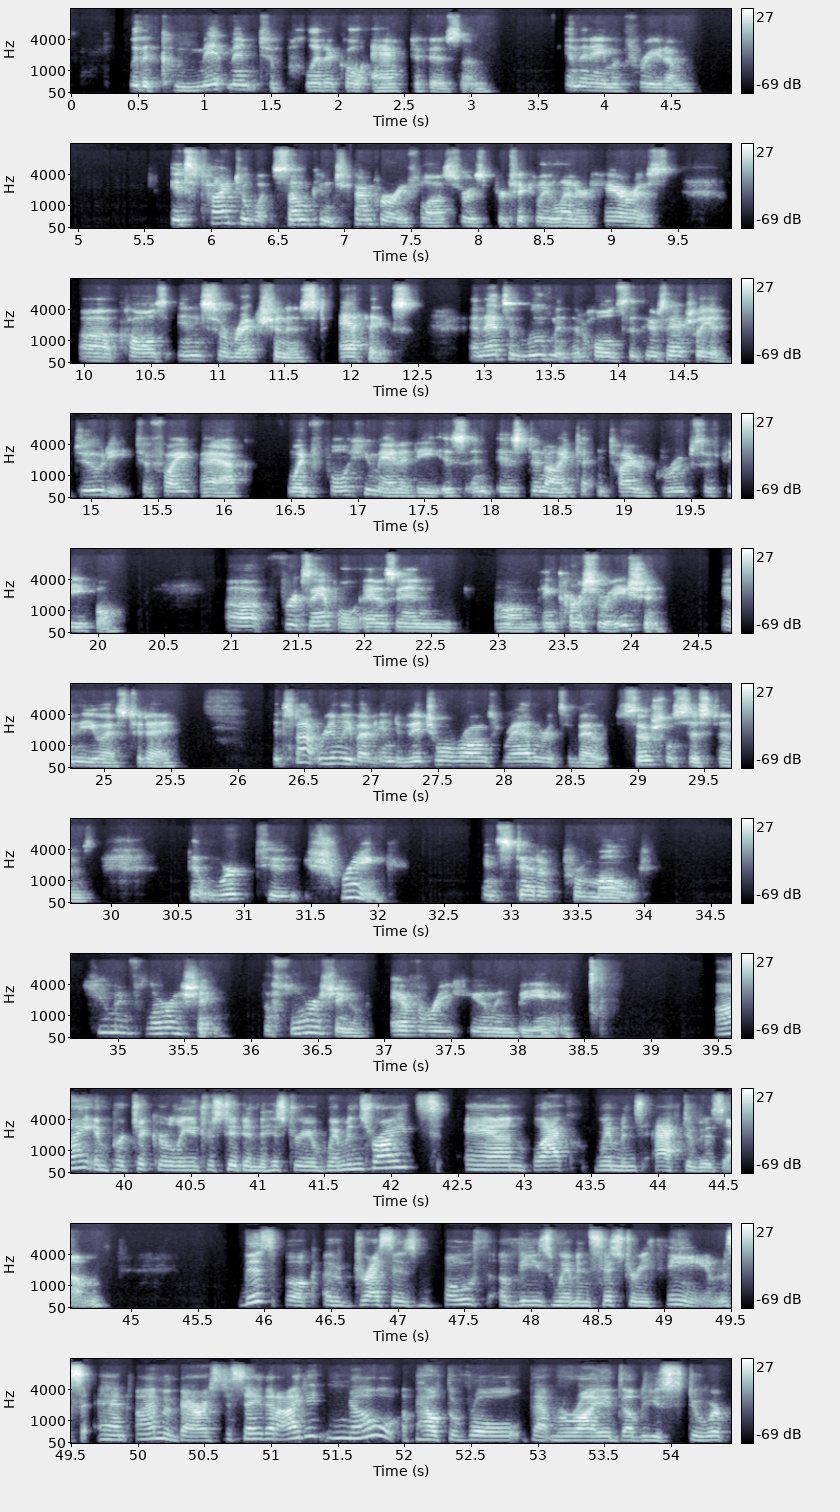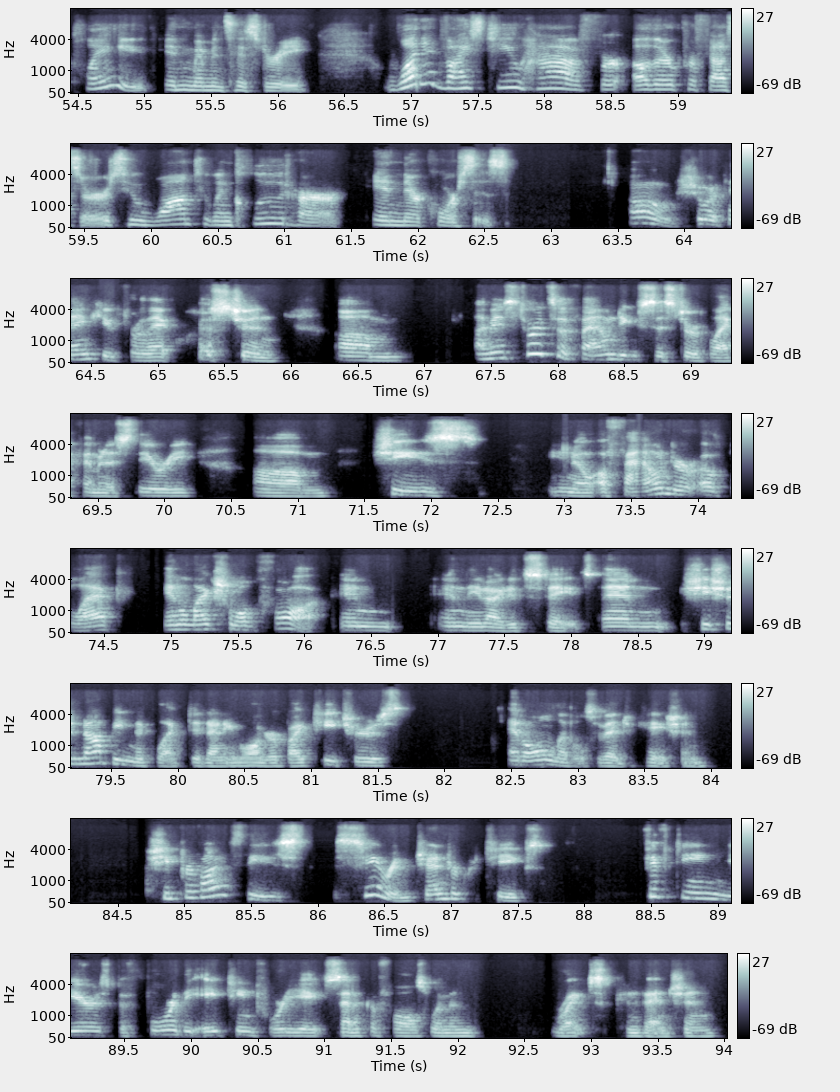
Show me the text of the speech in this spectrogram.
with a commitment to political activism in the name of freedom. It's tied to what some contemporary philosophers, particularly Leonard Harris, uh, calls insurrectionist ethics. And that's a movement that holds that there's actually a duty to fight back when full humanity is, is denied to entire groups of people. Uh, for example, as in um, incarceration in the US today, it's not really about individual wrongs, rather, it's about social systems that work to shrink instead of promote human flourishing, the flourishing of every human being. I am particularly interested in the history of women's rights and Black women's activism. This book addresses both of these women's history themes, and I'm embarrassed to say that I didn't know about the role that Maria W. Stewart played in women's history. What advice do you have for other professors who want to include her in their courses? Oh, sure. Thank you for that question. Um, I mean, Stewart's a founding sister of Black feminist theory. Um, she's, you know, a founder of Black intellectual thought in in the United States, and she should not be neglected any longer by teachers at all levels of education. She provides these searing gender critiques 15 years before the 1848 Seneca Falls Women's Rights Convention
